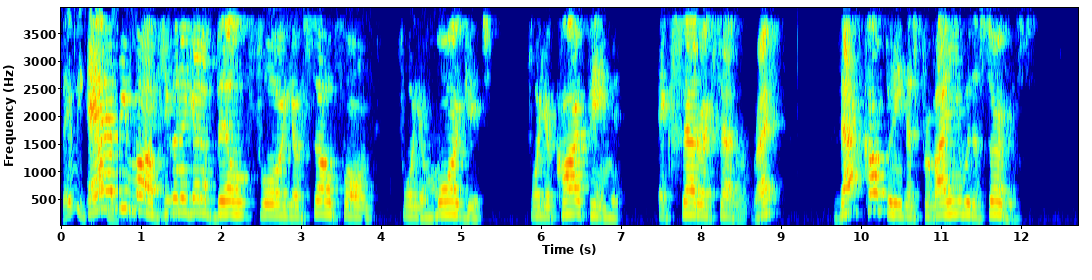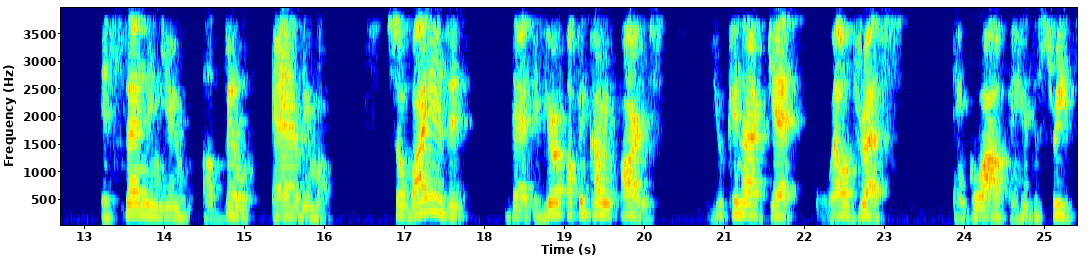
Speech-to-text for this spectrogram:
They be coming. Every month, you're going to get a bill for your cell phone, for your mortgage, for your car payment, etc., cetera, et cetera, right? That company that's providing you with a service is sending you a bill every month. So why is it that if you're an up and coming artist, you cannot get well dressed and go out and hit the streets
